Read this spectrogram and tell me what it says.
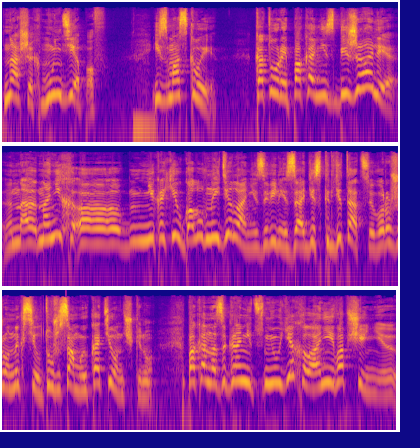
наших мундепов из Москвы, которые пока не сбежали, на, на них э, никакие уголовные дела не завели за дискредитацию вооруженных сил, ту же самую Котеночкину. Пока она за границу не уехала, они вообще не...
